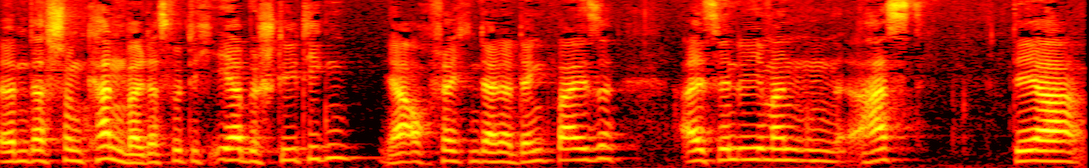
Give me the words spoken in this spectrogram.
ähm, das schon kann, weil das wird dich eher bestätigen, ja, auch vielleicht in deiner Denkweise, als wenn du jemanden hast, der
